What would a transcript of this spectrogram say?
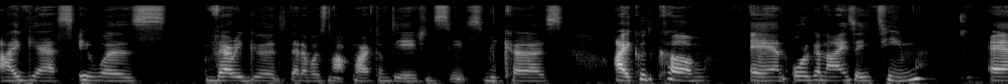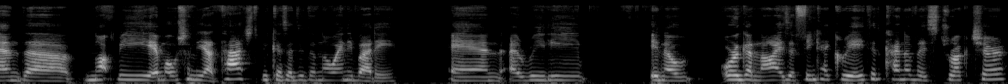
I guess it was very good that I was not part of the agencies because I could come and organize a team and uh, not be emotionally attached because I didn't know anybody. And I really, you know, organize. I think I created kind of a structure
